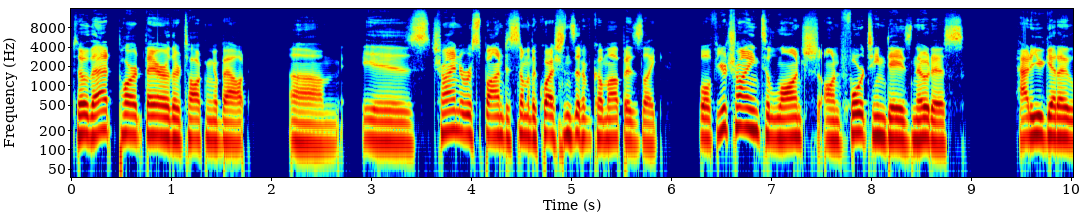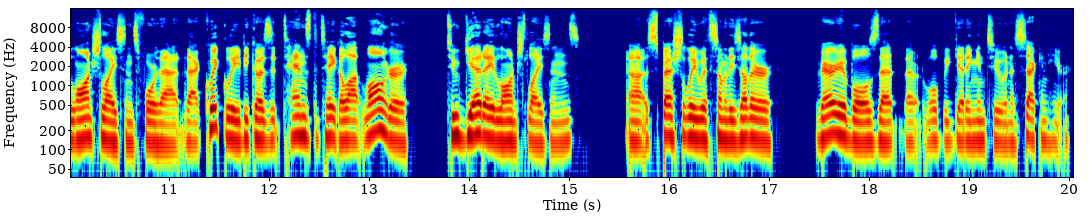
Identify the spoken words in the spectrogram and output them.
So that part there they're talking about um, is trying to respond to some of the questions that have come up. Is like, well, if you're trying to launch on 14 days' notice, how do you get a launch license for that that quickly? Because it tends to take a lot longer to get a launch license, uh, especially with some of these other variables that that we'll be getting into in a second here.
